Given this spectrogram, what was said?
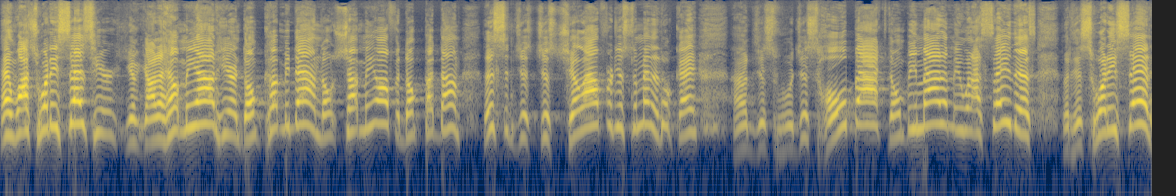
and watch what he says here. You got to help me out here and don't cut me down. Don't shut me off and don't cut down. Listen, just just chill out for just a minute, okay? Uh, just, just hold back. Don't be mad at me when I say this. But this is what he said.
